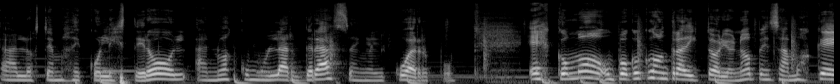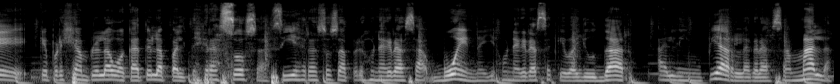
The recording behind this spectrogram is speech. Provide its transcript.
a los temas de colesterol, a no acumular grasa en el cuerpo. Es como un poco contradictorio, ¿no? Pensamos que, que, por ejemplo, el aguacate o la palta es grasosa, sí es grasosa, pero es una grasa buena y es una grasa que va a ayudar a limpiar la grasa mala.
